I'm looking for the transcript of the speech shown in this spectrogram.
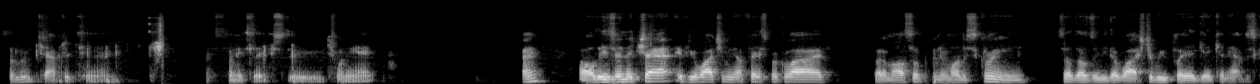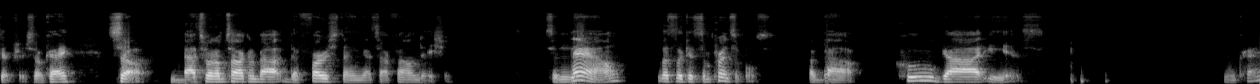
So Luke chapter 10, 26 through 28. Okay. All these in the chat if you're watching me on Facebook Live, but I'm also putting them on the screen so those of you that watch the replay again can have the scriptures. Okay. So that's what I'm talking about. The first thing that's our foundation. So now let's look at some principles about who God is. Okay.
